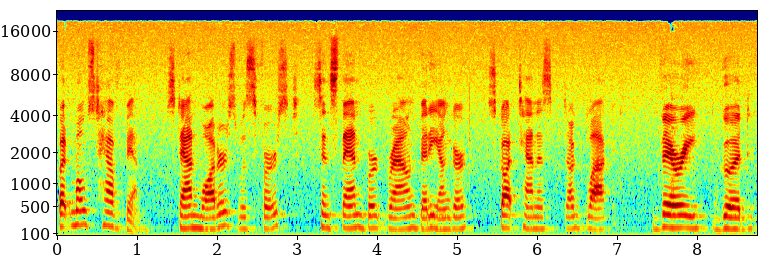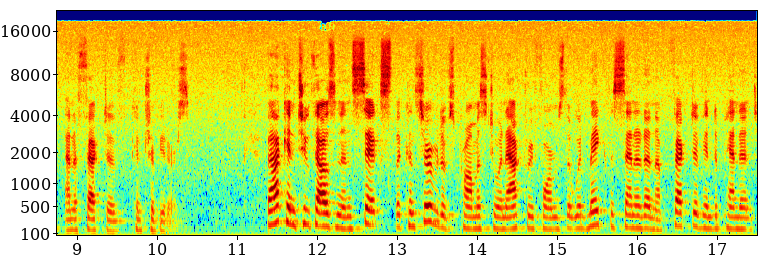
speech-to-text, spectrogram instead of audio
but most have been. Stan Waters was first. Since then, Bert Brown, Betty Unger, Scott Tannas, Doug Black, very good and effective contributors. Back in 2006, the Conservatives promised to enact reforms that would make the Senate an effective, independent,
